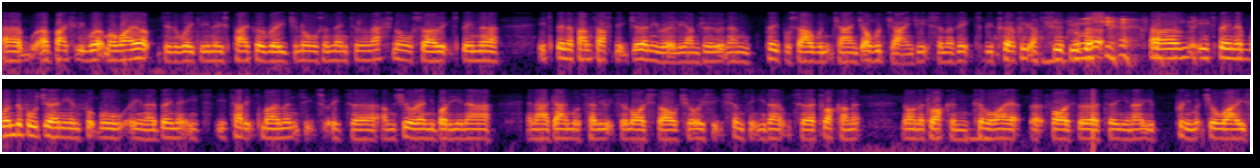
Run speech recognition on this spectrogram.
uh, I basically worked my way up, did a weekly newspaper, regionals, and then to the national. So it's been a, it's been a fantastic journey, really, Andrew. And, and people say I wouldn't change. I would change it, some of it, to be perfectly honest with you. But yeah. um, it's been a wonderful journey in football. You know, been it's it's had its moments. It's it's. Uh, I'm sure anybody in our in our game will tell you it's a lifestyle choice. It's something you don't uh, clock on at nine o'clock and come away at, at five thirty. You know, you're pretty much always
